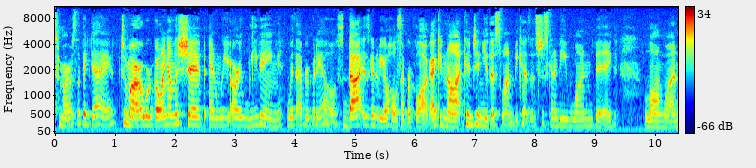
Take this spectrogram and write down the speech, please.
tomorrow's the big day. Tomorrow we're going on the ship and we are leaving with everybody else. That is gonna be a whole separate vlog. I cannot continue this one because it's just gonna be one big long one.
